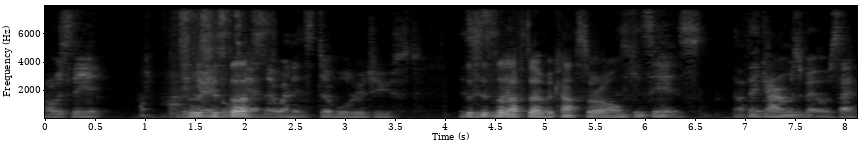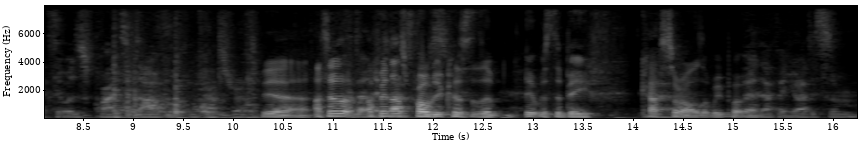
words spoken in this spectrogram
Obviously, So this is the left- there when it's double reduced. This is the leftover casserole. As you can see, it's. I think Aaron was a bit upset 'cause it was quite a dark looking casserole. Yeah, I tell I I, think that's that's probably 'cause- because of the it was the beef casserole that we put Then in. I think you added some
